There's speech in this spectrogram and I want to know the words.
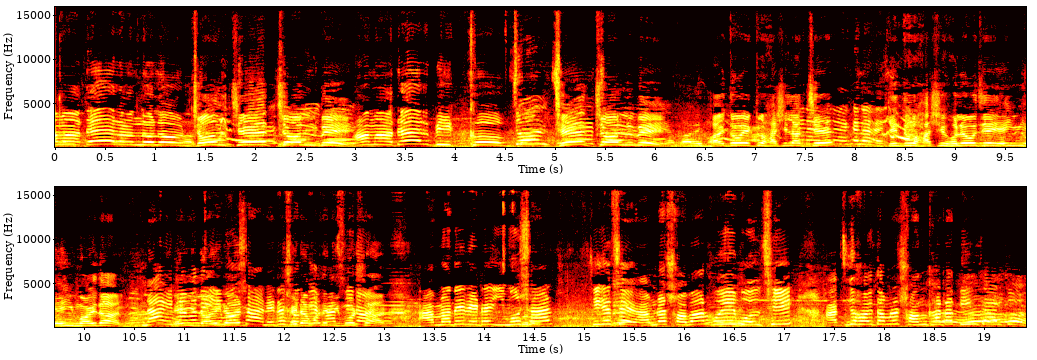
আমাদের আন্দোলন চলছে চলবে আমাদের বিক্ষোভ চলছে চলবে হয়তো একটু হাসি লাগছে কিন্তু হাসি হলেও যে এই এই ময়দান না এটা আমাদের ইমোশন এটা সত্যি হাসি ইমোশন নয় আমাদের এটা ইমোশন ঠিক আছে? আমরা সবার হয়েই বলছি আজকে হয়তো আমরা সংখ্যাটা তিন চারজন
